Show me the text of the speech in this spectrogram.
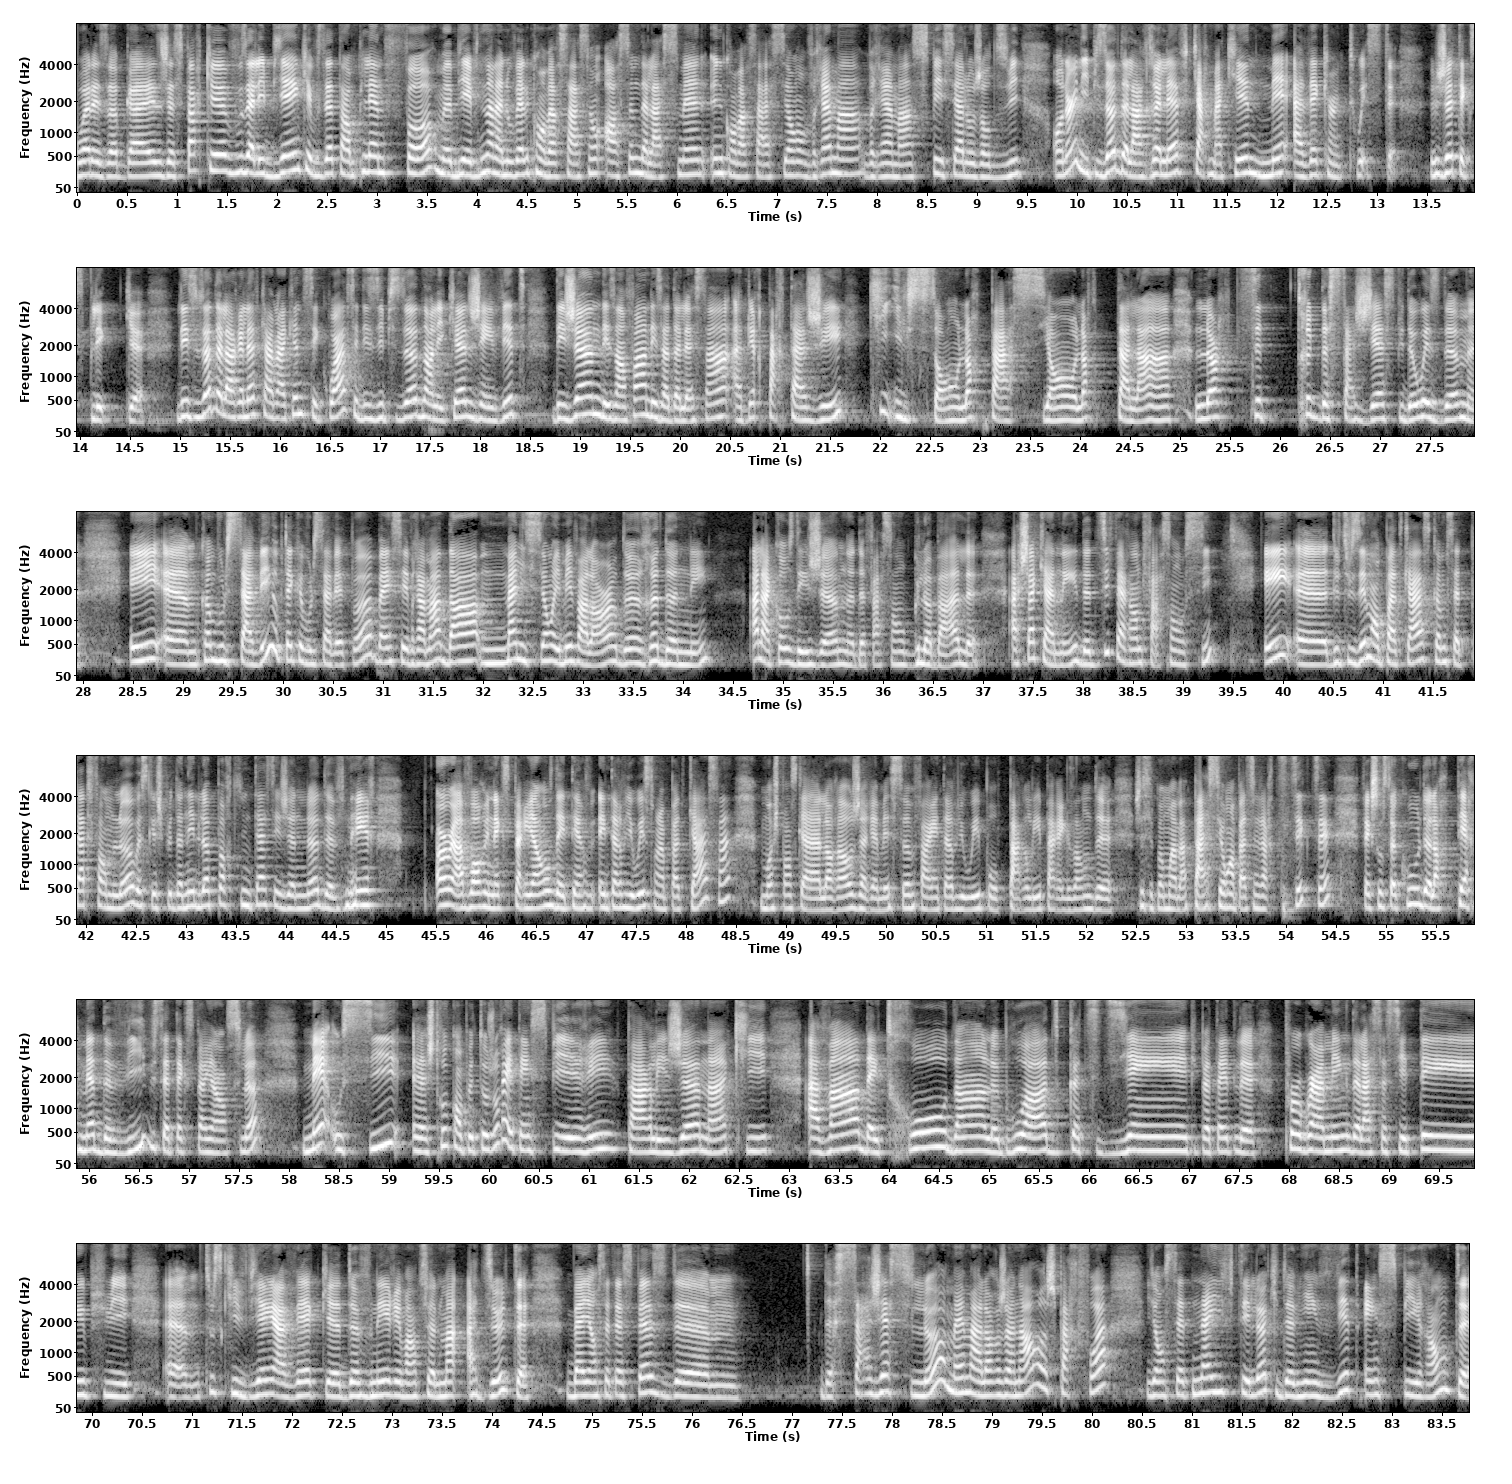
What is up, guys? J'espère que vous allez bien, que vous êtes en pleine forme. Bienvenue dans la nouvelle conversation awesome de la semaine. Une conversation vraiment, vraiment spéciale aujourd'hui. On a un épisode de la relève Karmakin, mais avec un twist. Je t'explique. Les épisodes de la relève Karmakin, c'est quoi? C'est des épisodes dans lesquels j'invite des jeunes, des enfants, des adolescents à venir partager qui ils sont, leurs passions, leurs talents, leurs petites trucs de sagesse puis de wisdom. Et euh, comme vous le savez, ou peut-être que vous le savez pas, ben c'est vraiment dans ma mission et mes valeurs de redonner à la cause des jeunes de façon globale à chaque année, de différentes façons aussi, et euh, d'utiliser mon podcast comme cette plateforme-là où est-ce que je peux donner l'opportunité à ces jeunes-là de venir un, avoir une expérience d'interviewer sur un podcast. Hein. Moi, je pense qu'à leur âge, j'aurais aimé ça, me faire interviewer pour parler, par exemple, de, je sais pas moi, ma passion en patinage artistique, tu sais. Fait que je trouve ça cool de leur permettre de vivre cette expérience-là. Mais aussi, euh, je trouve qu'on peut toujours être inspiré par les jeunes hein, qui, avant d'être trop dans le brouhaha du quotidien, puis peut-être le programming de la société, puis euh, tout ce qui vient avec devenir éventuellement adulte, ben ils ont cette espèce de de sagesse-là, même à leur jeune âge, parfois, ils ont cette naïveté-là qui devient vite inspirante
